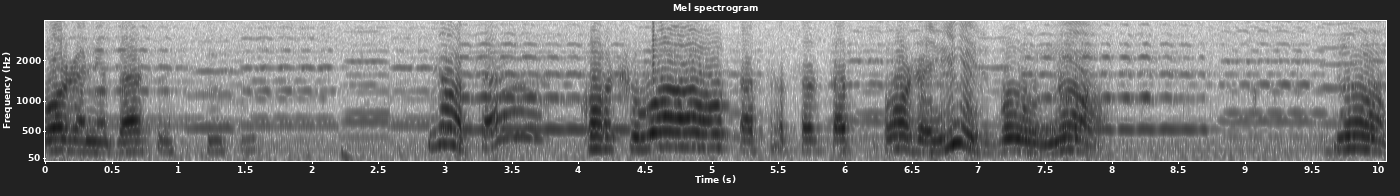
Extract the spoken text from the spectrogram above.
born in no to koczuło, to, to, to, to, Boże, list był, no. No,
